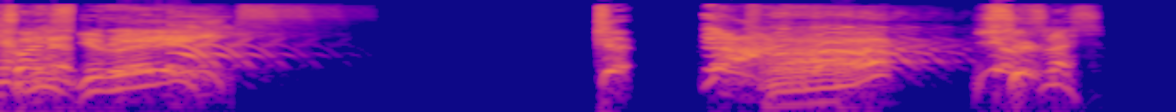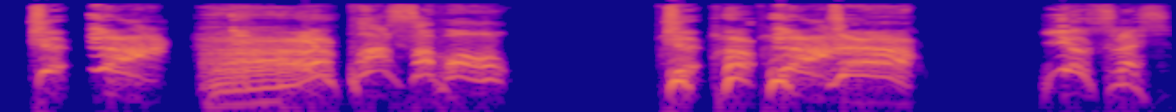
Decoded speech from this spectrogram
Try this! You ready? Useless! Impossible! Useless!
